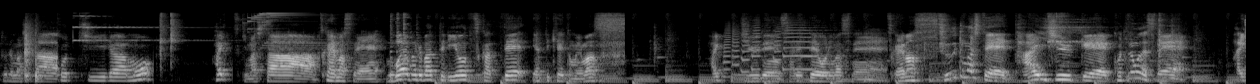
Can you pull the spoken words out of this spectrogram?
取れました。こちらも、はい、つきました。使えますね。モバイルバッテリーを使ってやっていきたいと思います。はい、充電されておりますね。使えます。続きまして、体重計。こちらもですね、はい、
